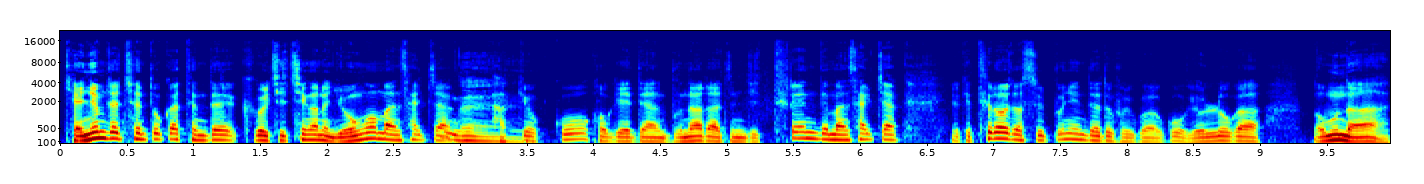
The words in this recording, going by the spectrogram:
개념 자체는 똑같은데 그걸 지칭하는 용어만 살짝 네. 바뀌었고 거기에 대한 문화라든지 트렌드만 살짝 이렇게 틀어졌을 뿐인데도 불구하고 욜로가 너무나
